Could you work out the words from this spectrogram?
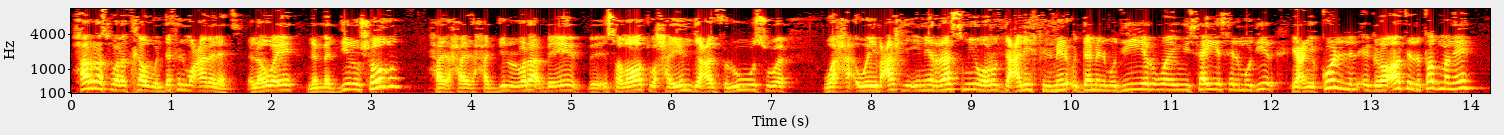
حرص ولا تخون ده في المعاملات. اللي هو إيه؟ لما تديله شغل هديله الورق بإيه؟ بإيصالات وهيمضي على الفلوس و... وح... ويبعت لي إيميل رسمي وأرد عليه في الميل قدام المدير ويسيس المدير. يعني كل الإجراءات اللي تضمن إيه؟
